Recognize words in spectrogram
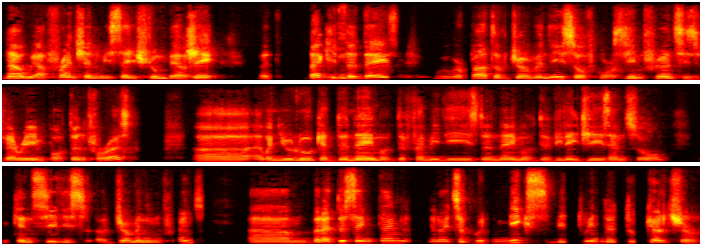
now we are French and we say Schlumberger, but back in the days, we were part of Germany. So, of course, the influence is very important for us. Uh, when you look at the name of the families, the name of the villages, and so on, you can see this uh, German influence. Um, but at the same time, you know, it's a good mix between the two culture.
